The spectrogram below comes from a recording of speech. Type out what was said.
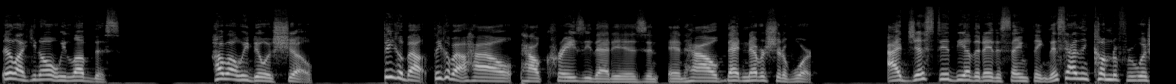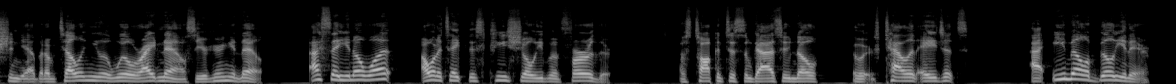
They're like, you know what? We love this. How about we do a show? Think about think about how how crazy that is and, and how that never should have worked. I just did the other day the same thing. This hasn't come to fruition yet, but I'm telling you it will right now. So you're hearing it now. I say, you know what? I want to take this key show even further. I was talking to some guys who know talent agents. I email a billionaire,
